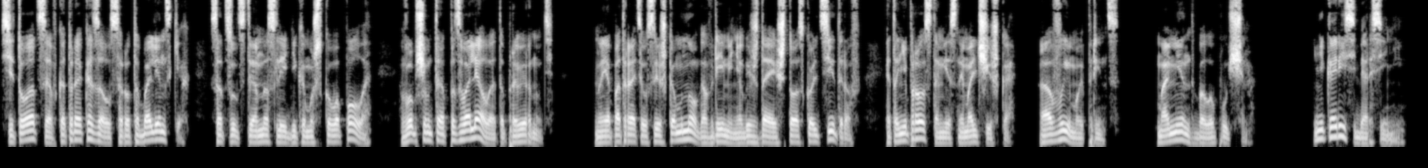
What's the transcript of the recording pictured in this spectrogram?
Ситуация, в которой оказался род Оболенских, с отсутствием наследника мужского пола, в общем-то, позволяла это провернуть. Но я потратил слишком много времени, убеждаясь, что Аскольд Сидоров — это не просто местный мальчишка, а вы, мой принц. Момент был упущен. «Не кори себя, Арсений»,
